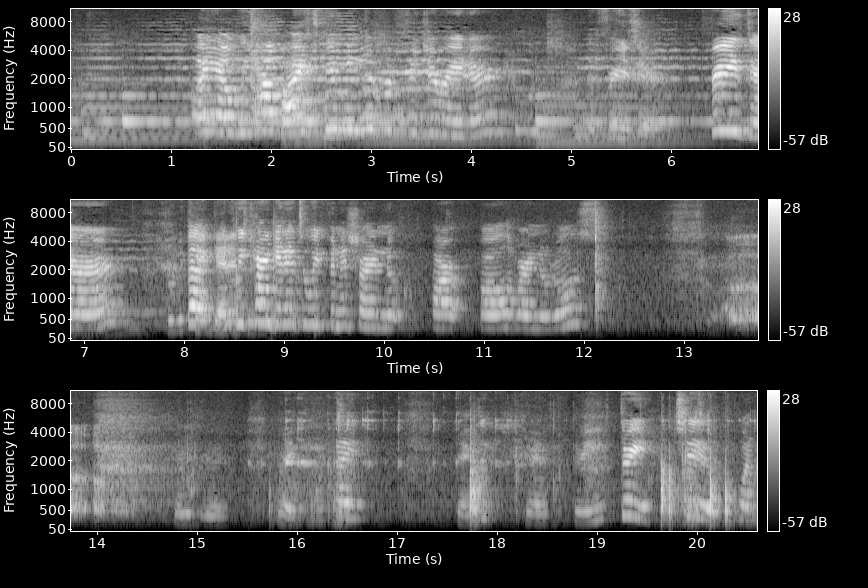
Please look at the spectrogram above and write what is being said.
Oh yeah, we have ice cream in the refrigerator, The freezer. freezer. But we But can't get it. we can't get it until we finish our no- our all of our noodles. Okay, Okay. Okay. Three. three, two, one.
